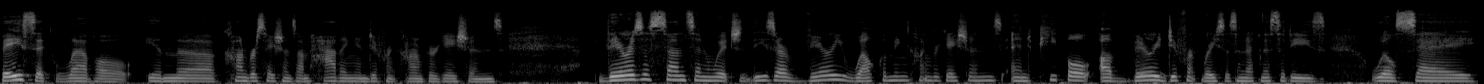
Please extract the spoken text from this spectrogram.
basic level in the conversations I'm having in different congregations, there is a sense in which these are very welcoming congregations, and people of very different races and ethnicities will say,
